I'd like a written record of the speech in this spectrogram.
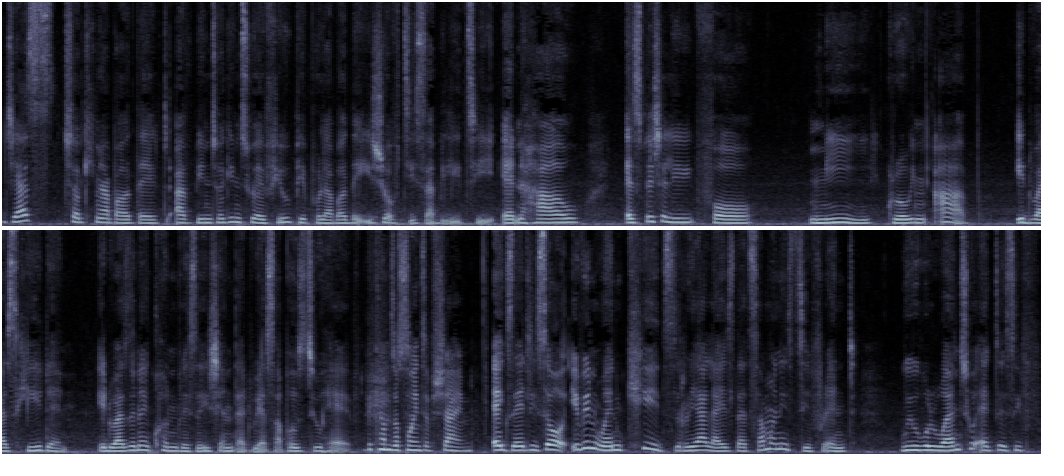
just talking about that, I've been talking to a few people about the issue of disability and how, especially for me growing up, it was hidden. It wasn't a conversation that we are supposed to have. becomes a point of shame. Exactly. So even when kids realize that someone is different, we will want to act as if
